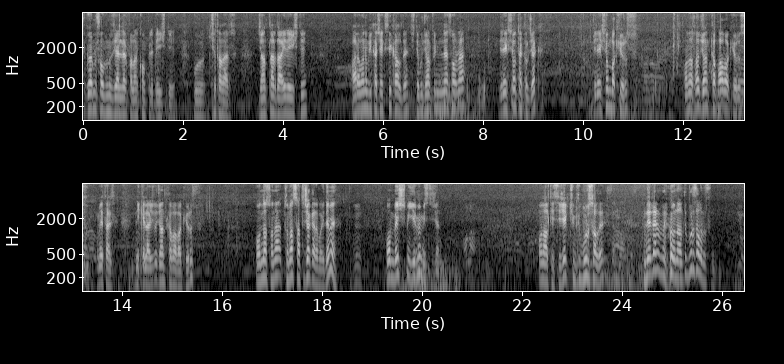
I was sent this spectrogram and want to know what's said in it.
Şu görmüş olduğunuz yerler falan komple değişti. Bu çıtalar, jantlar dahi değişti. Arabanın birkaç eksiği kaldı. İşte bu cam filminden sonra direksiyon takılacak. Direksiyon bakıyoruz. Ondan sonra jant kapağı bakıyoruz. Metal, nikelajlı jant kapağı bakıyoruz. Ondan sonra Tuna satacak arabayı değil mi? Evet. 15 mi 20 mi isteyeceksin? 16 isteyecek çünkü Bursalı. Neden 16? Bursalı mısın? Yok.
